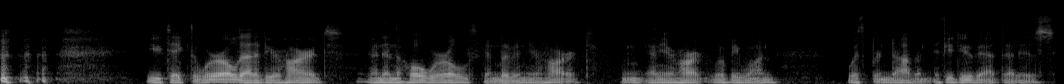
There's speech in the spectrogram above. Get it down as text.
you take the world out of your heart, and then the whole world can live in your heart, and your heart will be one with Vrindavan. If you do that, that is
